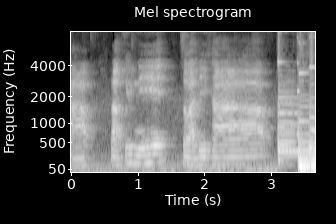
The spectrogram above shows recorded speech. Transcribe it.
ครับสำหรับคลิปนี้ สวัสดีครับ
